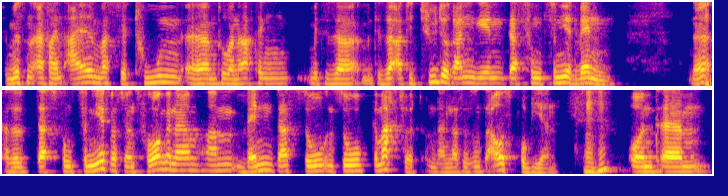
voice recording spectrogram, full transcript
wir müssen einfach in allem, was wir tun, ähm, drüber nachdenken, mit dieser, mit dieser Attitüde rangehen, das funktioniert, wenn. Ne? Also das funktioniert, was wir uns vorgenommen haben, wenn das so und so gemacht wird. Und dann lass es uns ausprobieren. Mhm. Und ähm,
